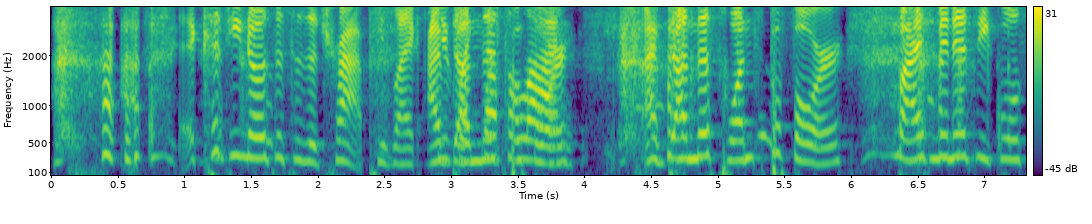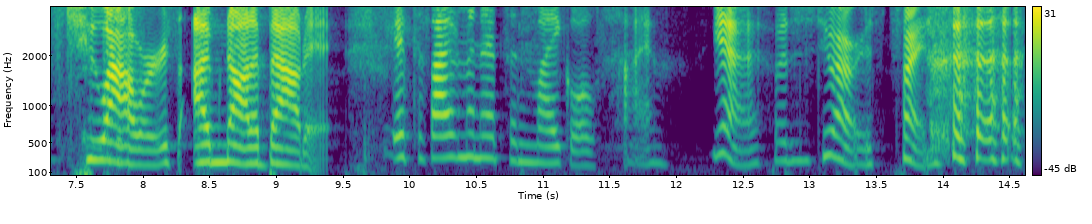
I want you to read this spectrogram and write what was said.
because he knows this is a trap. He's like, I've He's done like, this before. I've done this once before. Five minutes equals two hours. I'm not about it. it's five minutes in Michael's time. Yeah, it's just two hours. It's fine.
